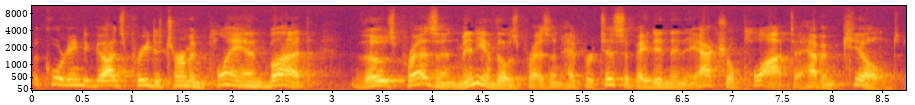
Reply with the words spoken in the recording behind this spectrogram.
according to God's predetermined plan, but those present, many of those present, had participated in the actual plot to have him killed.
